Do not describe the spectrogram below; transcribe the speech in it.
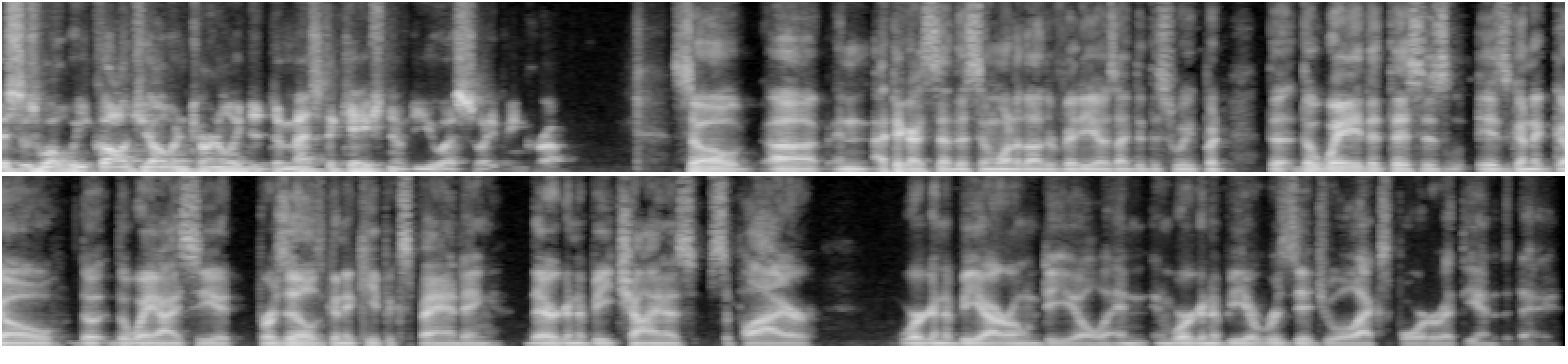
This is what we call Joe internally the domestication of the U.S. soybean crop. So, uh, and I think I said this in one of the other videos I did this week, but the the way that this is is going to go, the the way I see it, Brazil is going to keep expanding. They're going to be China's supplier. We're going to be our own deal, and and we're going to be a residual exporter at the end of the day.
